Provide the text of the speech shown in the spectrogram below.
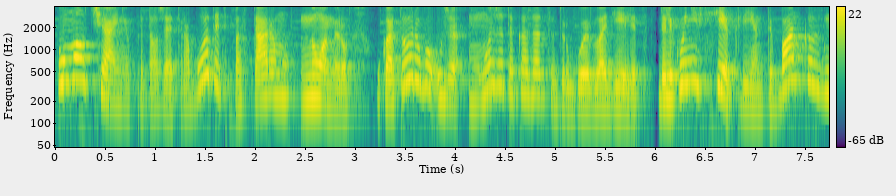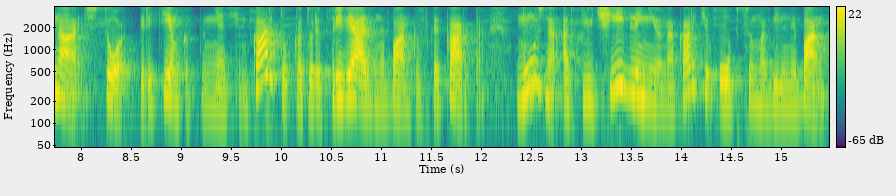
по умолчанию продолжает работать по старому номеру, у которого уже может оказаться другой владелец. Далеко не все клиенты банков знают, что перед тем, как поменять сим-карту, к которой привязана банковская карта, нужно отключить для нее на карте опцию «Мобильный банк».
